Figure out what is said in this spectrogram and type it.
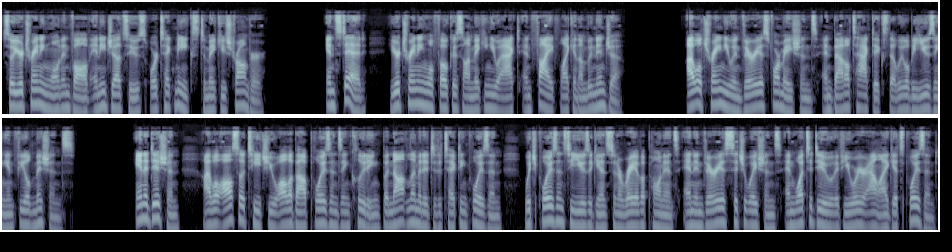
So your training won't involve any jutsus or techniques to make you stronger. Instead, your training will focus on making you act and fight like an Anbu ninja. I will train you in various formations and battle tactics that we will be using in field missions. In addition, I will also teach you all about poisons including but not limited to detecting poison, which poisons to use against an array of opponents and in various situations and what to do if you or your ally gets poisoned.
